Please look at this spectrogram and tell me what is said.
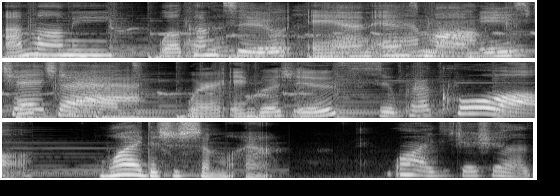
I'm Mommy. Welcome to Anne and Mommy's Chit Chat, where English is Super cool. wide 是什么啊？ Wide 就是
